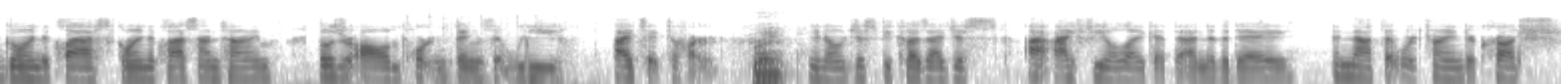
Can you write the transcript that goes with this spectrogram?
going to class, going to class on time, those are all important things that we, I take to heart Right. you know, just because I just I, I feel like at the end of the day, and not that we're trying to crush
